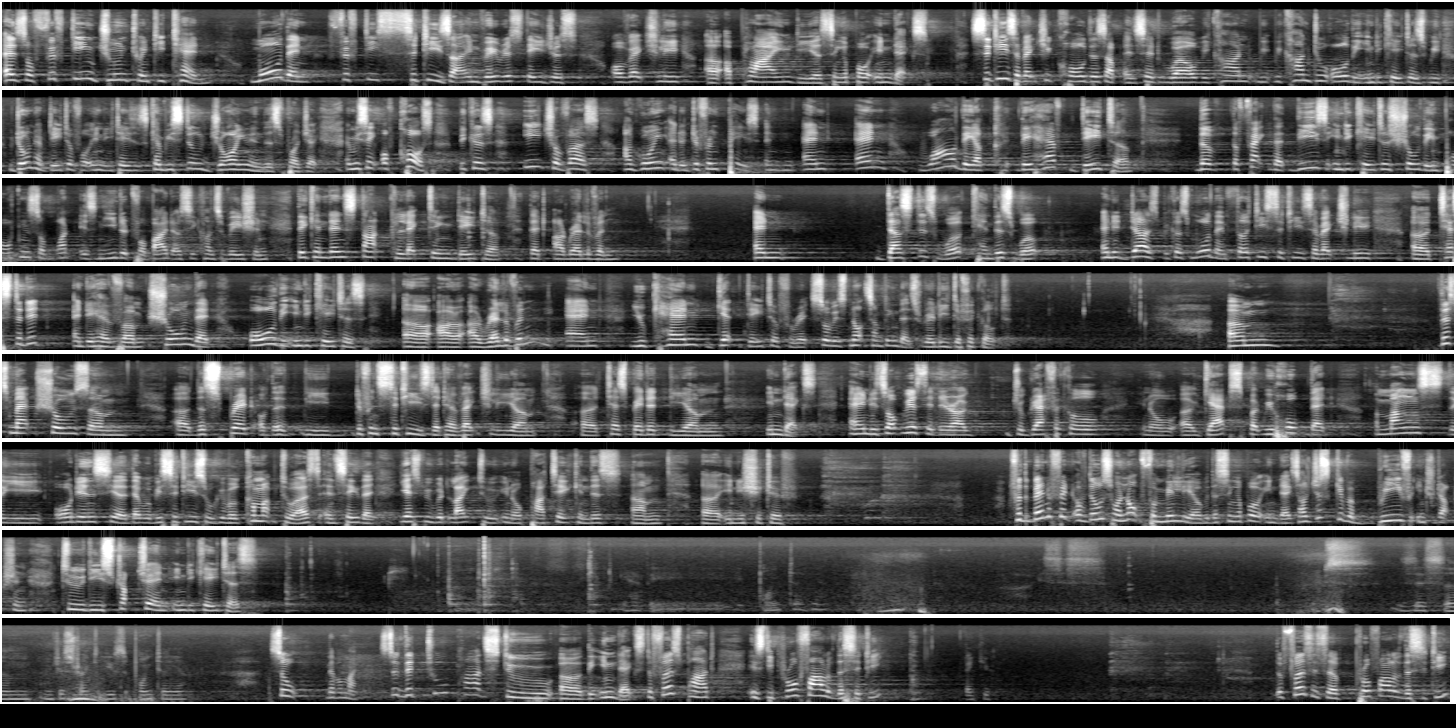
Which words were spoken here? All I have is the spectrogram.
As of 15 June 2010, more than 50 cities are in various stages of actually uh, applying the uh, Singapore Index. cities have actually called us up and said, well, we can't, we, we can't do all the indicators. We, we don't have data for indicators. Can we still join in this project? And we say, of course, because each of us are going at a different pace. And, and, and while they, are, they have data, the, the fact that these indicators show the importance of what is needed for biodiversity conservation, they can then start collecting data that are relevant. And does this work? Can this work? And it does because more than 30 cities have actually uh, tested it and they have um, shown that all the indicators uh, are, are, relevant and you can get data for it. So it's not something that's really difficult. Um, this map shows um, uh, the spread of the, the different cities that have actually um, uh, test bedded the um, index. And it's obvious that there are geographical you know, uh, gaps, but we hope that amongst the audience here, there will be cities who will come up to us and say that, yes, we would like to you know, partake in this um, uh, initiative. For the benefit of those who are not familiar with the Singapore Index, I'll just give a brief introduction to the structure and indicators. Um, I'm just trying to use the pointer here. So, never mind. So the two parts to uh, the index. The first part is the profile of the city. Thank you. The first is a profile of the city.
